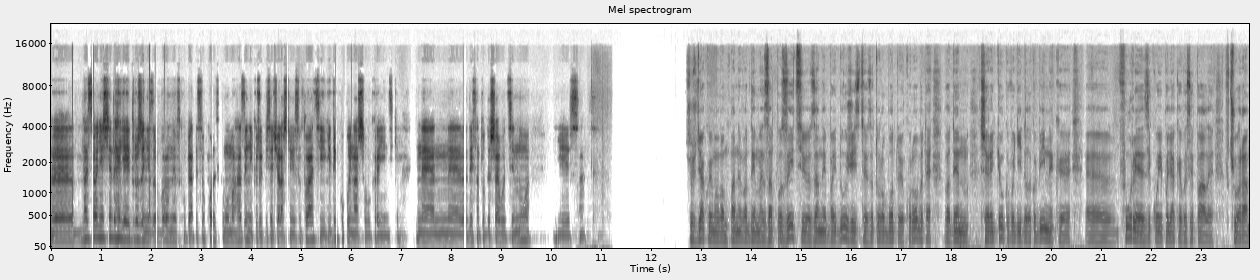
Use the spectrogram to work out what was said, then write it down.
Е, На сьогоднішній день я і дружині заборонив скуплятися в польському магазині. Кажу, після вчорашньої ситуації іди купуй наше українське, не, не ведись на ту дешеву ціну і все. Що ж, дякуємо вам, пане Вадиме, за позицію, за небайдужість, за ту роботу, яку робите. Вадим Шеретюк, водій далекобійник е, е, фури, з якої поляки висипали вчора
